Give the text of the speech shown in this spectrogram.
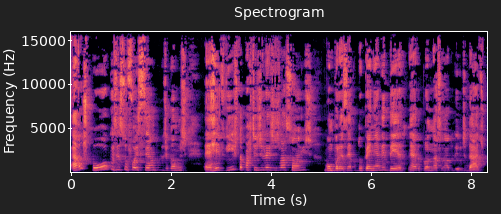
aos poucos, isso foi sendo, digamos, é, revisto a partir de legislações, como por exemplo do PNLD, né, do Plano Nacional do Livro Didático,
